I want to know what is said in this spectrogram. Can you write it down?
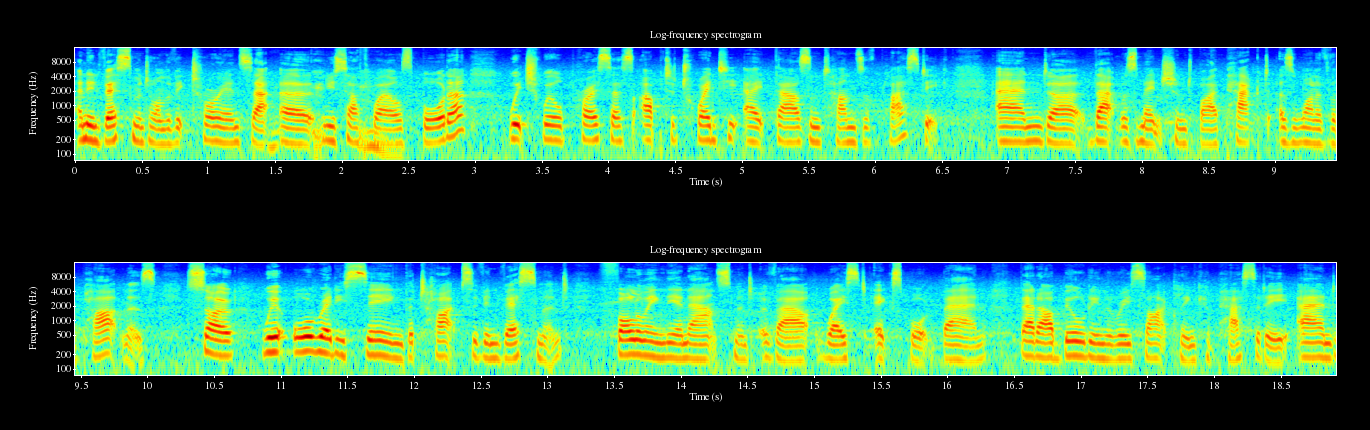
an investment on the Victorian uh, New South Wales border, which will process up to 28,000 tonnes of plastic. And uh, that was mentioned by PACT as one of the partners. So we're already seeing the types of investment following the announcement of our waste export ban that are building the recycling capacity. And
